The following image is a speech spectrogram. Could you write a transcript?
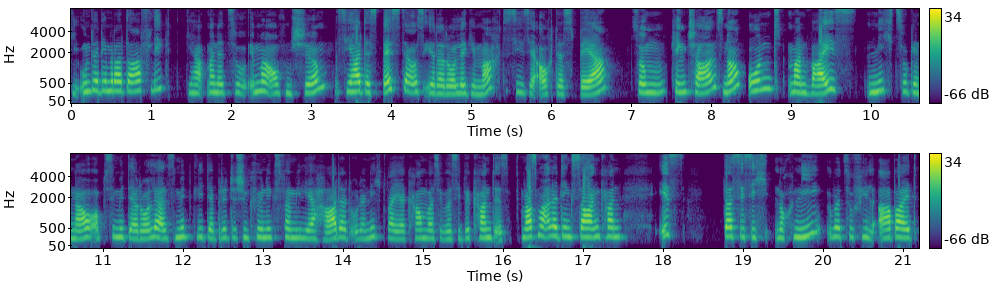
die unter dem Radar fliegt. Die hat man nicht so immer auf dem Schirm. Sie hat das Beste aus ihrer Rolle gemacht. Sie ist ja auch der Spare zum King Charles, ne? Und man weiß nicht so genau, ob sie mit der Rolle als Mitglied der britischen Königsfamilie hadert oder nicht, weil ja kaum was über sie bekannt ist. Was man allerdings sagen kann, ist, dass sie sich noch nie über zu viel Arbeit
